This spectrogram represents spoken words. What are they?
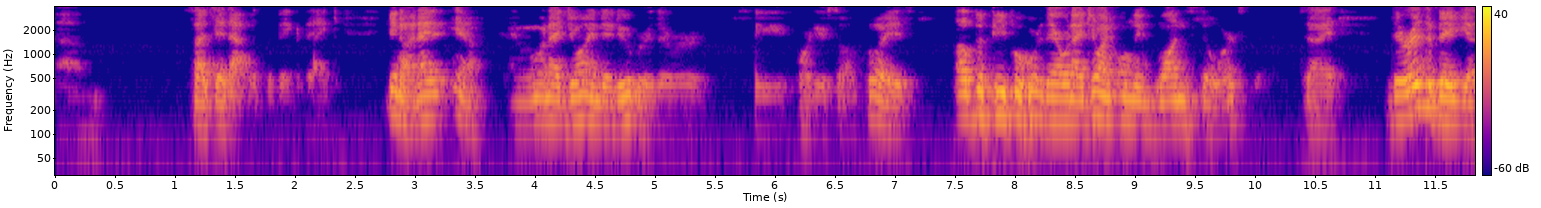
Um, so I'd say that was the big thing, you know. And I, you know, when I joined at Uber, there were 40 or so employees. Of the people who were there when I joined, only one still works there. So I, there is a big, yeah,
